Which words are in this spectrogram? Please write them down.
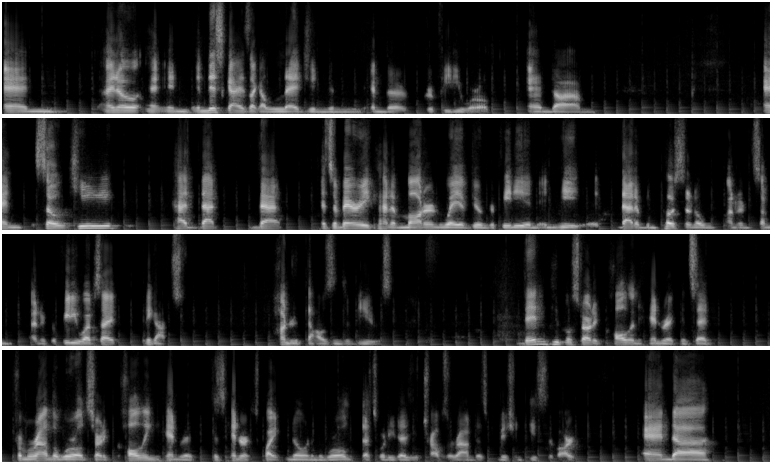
And i know and, and, this guy is like a legend in, in the graffiti world. And um and so he had that that it's a very kind of modern way of doing graffiti and, and he that had been posted on, a, on some on a graffiti website and it got hundred thousands of views. Then people started calling henrik and said from around the world started calling henrik because henrik's quite known in the world. That's what he does. He travels around does commission pieces of art. And uh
